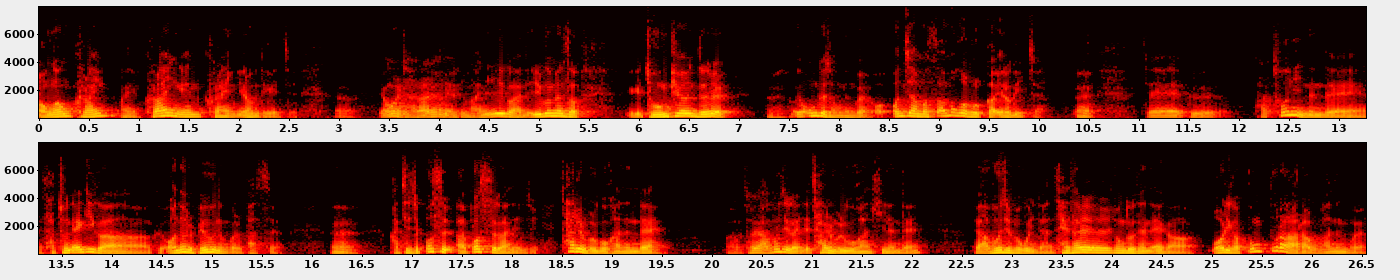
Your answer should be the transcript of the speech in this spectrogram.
엉엉 crying? 아니, crying and crying 이러면 되겠지. 어, 영어를 잘하려면 이렇게 많이 읽어야 돼. 읽으면서 이게 좋은 표현들을 어, 옮겨 적는 거야. 어, 언제 한번 써먹어 볼까? 게 있죠. 예. 제그 사촌이 있는데 사촌 애기가 그 언어를 배우는 걸 봤어요. 예. 같이 이제 버스 아 버스가 아니지 차를 몰고 가는데 어, 저희 아버지가 이제 차를 몰고 가시는데 저희 아버지 보고 이제 한 세 살 정도 된 애가 머리가 뿜뿌라라고 하는 거예요.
